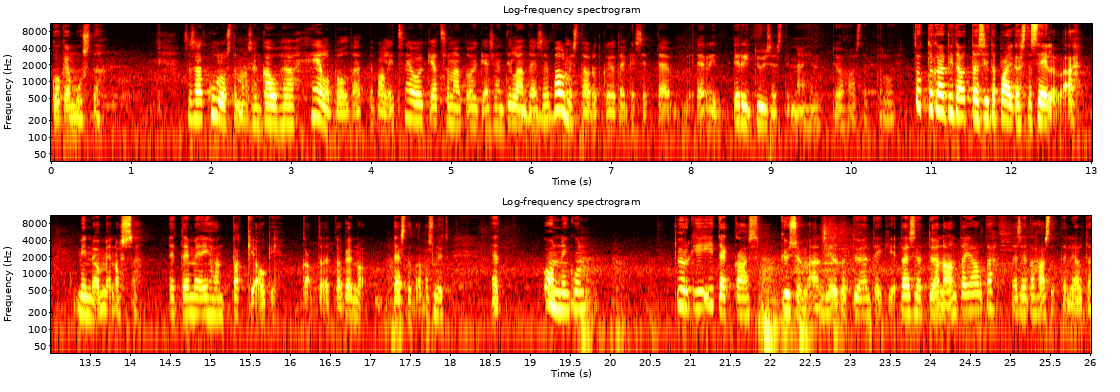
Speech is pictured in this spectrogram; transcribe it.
kokemusta sä saat kuulostamaan sen kauhean helpolta, että valitsee oikeat sanat oikeaan tilanteeseen. Valmistaudutko jotenkin sitten eri, erityisesti näihin työhaastatteluihin? Totta kai pitää ottaa siitä paikasta selvää, minne on menossa. Ettei me ihan takki auki katsoa, että okei, no testataanpas nyt. Et on niin kun, pyrkii itse kanssa kysymään siltä työntekijä, tai sieltä työnantajalta tai sieltä haastattelijalta,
